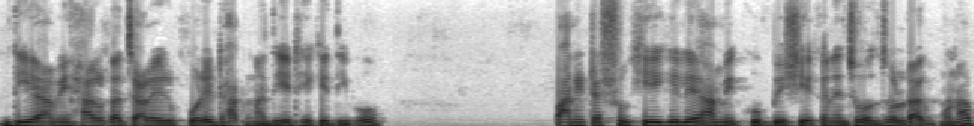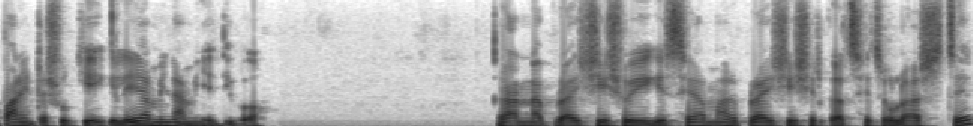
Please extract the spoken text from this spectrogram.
দিয়ে আমি হালকা জালের উপরে ঢাকনা দিয়ে ঢেকে দিব। পানিটা শুকিয়ে গেলে আমি খুব বেশি এখানে ঝোল ঝোল রাখব না, পানিটা শুকিয়ে গেলে আমি নামিয়ে দিব। রান্না প্রায় শেষ হয়ে গেছে আমার, প্রায় শেষের কাছে চলে আসছে।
